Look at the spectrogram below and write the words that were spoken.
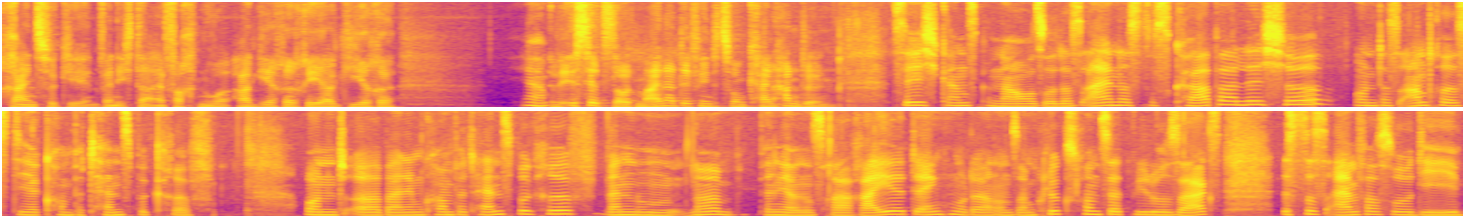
reinzugehen. Wenn ich da einfach nur agiere, reagiere, ja. Ist jetzt laut meiner Definition kein Handeln. Sehe ich ganz genauso. Das eine ist das Körperliche und das andere ist der Kompetenzbegriff. Und äh, bei dem Kompetenzbegriff, wenn du, ne, wenn wir an unserer Reihe denken oder an unserem Glückskonzept, wie du sagst, ist das einfach so die,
